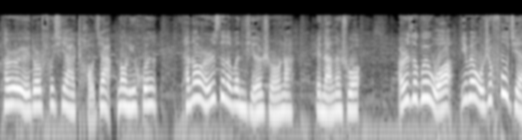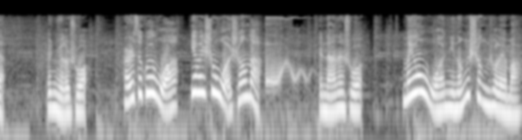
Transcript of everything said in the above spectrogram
他说有一对夫妻啊吵架闹离婚，谈到儿子的问题的时候呢，这男的说：“儿子归我，因为我是父亲。”这女的说：“儿子归我，因为是我生的。”这男的说：“没有我你能生出来吗？”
